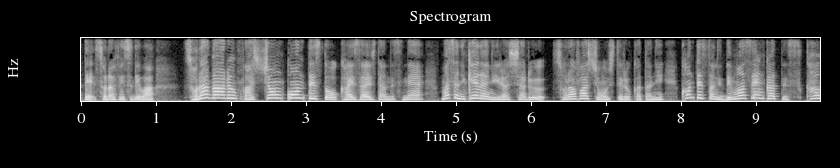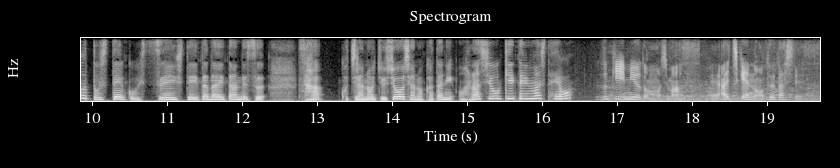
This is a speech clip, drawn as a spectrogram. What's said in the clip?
て、ソラフェスでは、ソラガールファッションコンテストを開催したんですね。まさに境内にいらっしゃるソラファッションをしてる方にコンテストに出ませんかってスカウトしてご出演していただいたんです。さあ、こちらの受賞者の方にお話を聞いてみましたよ。鈴木美優と申します、愛知県の豊田市です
